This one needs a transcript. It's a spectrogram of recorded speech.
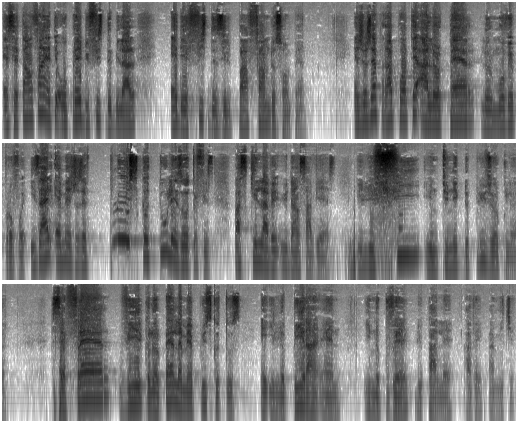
Et cet enfant était auprès du fils de Bilal et des fils de Zilpa, femme de son père. Et Joseph rapportait à leur père leur mauvais propos. Israël aimait Joseph plus que tous les autres fils, parce qu'il l'avait eu dans sa vieillesse. Il lui fit une tunique de plusieurs couleurs. Ses frères virent que leur père l'aimait plus que tous et ils le prirent en haine. Ils ne pouvaient lui parler avec amitié.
